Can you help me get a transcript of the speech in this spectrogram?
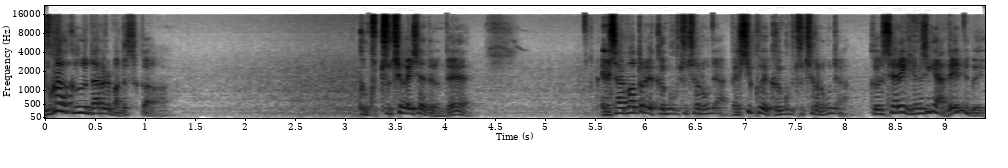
누가 그 나라를 만들었을까? 그 주체가 있어야 되는데, 엘살바도르의 건국 주체가 누구냐? 멕시코의 건국 주체가 누구냐? 그 세력이 형성이 안 돼 있는 거예요.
